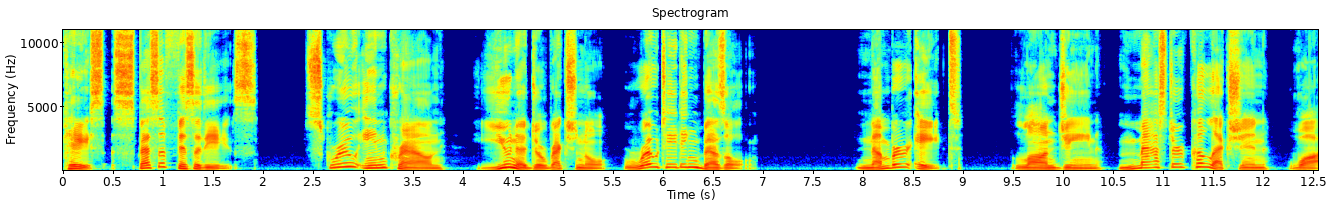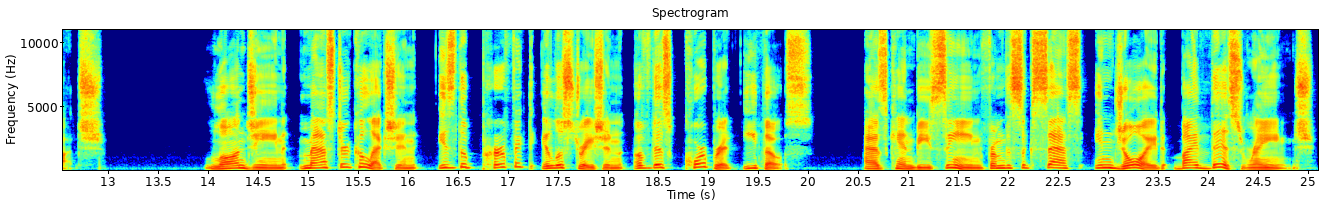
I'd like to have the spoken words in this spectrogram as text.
Case specificities. Screw-in crown, unidirectional rotating bezel. Number 8. Longines Master Collection Watch. Longines Master Collection is the perfect illustration of this corporate ethos, as can be seen from the success enjoyed by this range.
